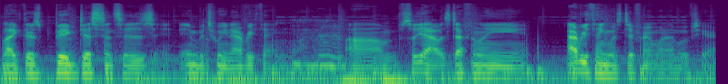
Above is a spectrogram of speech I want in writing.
like there's big distances in between everything. Mm-hmm. Um, so yeah, it was definitely everything was different when I moved here.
